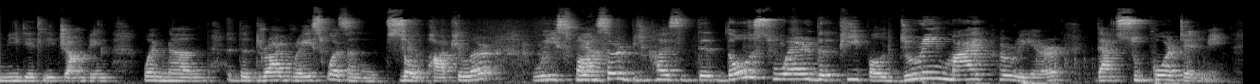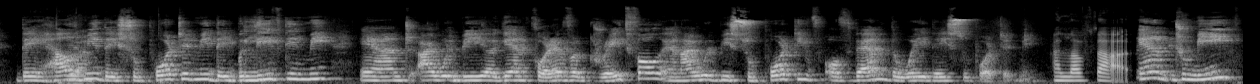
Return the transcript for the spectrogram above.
immediately jumping when um, the drag race wasn't so popular. We sponsored yeah. because the, those were the people during my career that supported me. They helped yeah. me, they supported me, they believed in me, and I will be again forever grateful and I will be supportive of them the way they supported me. I love that. And to me,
